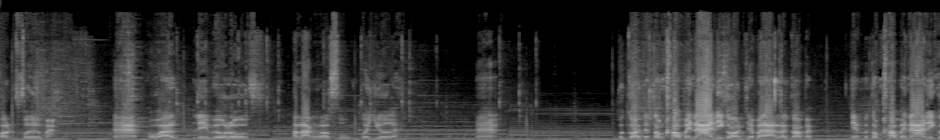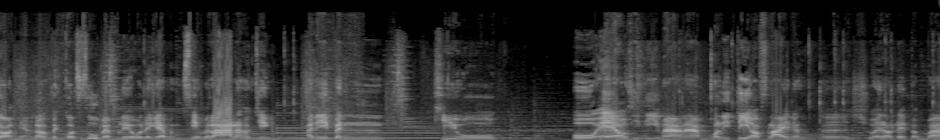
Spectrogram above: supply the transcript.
คอนเฟิร์มอะนะฮะเพราะว่าเลเวลเราพลังเราสูงกว่าเยอะนะฮะเมื่อก่อนจะต้องเข้าไปหน้านี้ก่อนใช่ปะล่ะแล้วก็แบบเนี่ยมันต้องเข้าไปหน้านี้ก่อนเนี่ยแล้วก็ไปกดสู้แบบเร็วอะไรเงี้ยมันเสียเวลานะจริง อันนี้เป็น Q OL ที่ดีมากนะครับ Quality of Life นะเออช่วยเราได้แบบว่า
